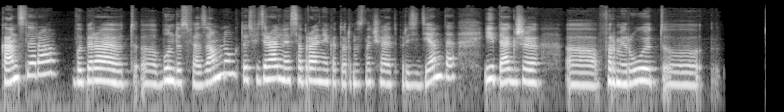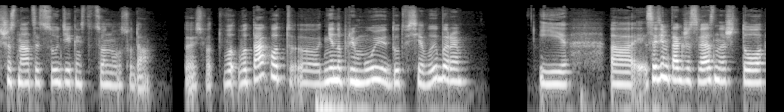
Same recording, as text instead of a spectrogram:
канцлера, выбирают э, Бундесверsammlung, то есть федеральное собрание, которое назначает президента, и также э, формируют э, 16 судей Конституционного суда. То есть вот, вот, вот так вот э, не напрямую идут все выборы. И э, с этим также связано, что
